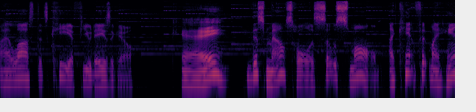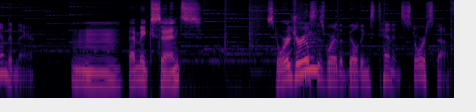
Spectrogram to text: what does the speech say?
I lost its key a few days ago. Okay. This mouse hole is so small, I can't fit my hand in there. Hmm. That makes sense. Storage room. This is where the building's tenants store stuff.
